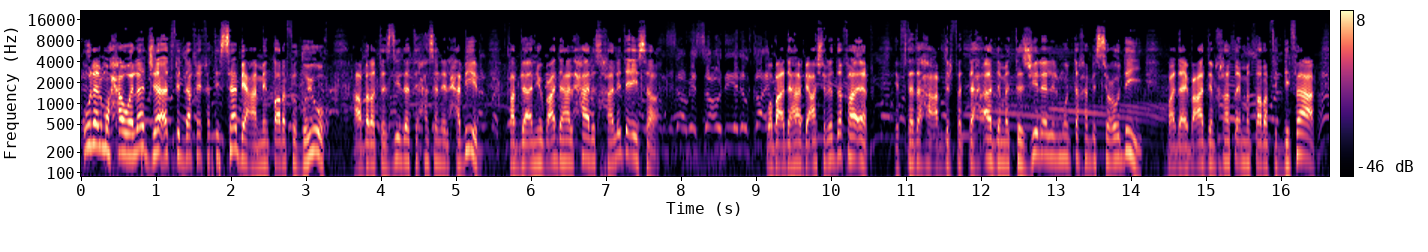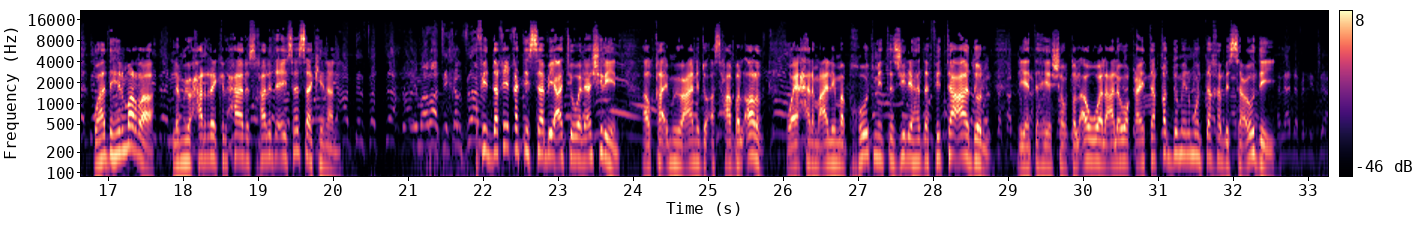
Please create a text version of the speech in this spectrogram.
أولى المحاولات جاءت في الدقيقة السابعة من طرف الضيوف عبر تسديدة حسن الحبيب قبل أن يبعدها الحارس خالد عيسى. وبعدها بعشر دقائق افتتح عبد الفتاح آدم التسجيل للمنتخب السعودي بعد إبعاد خاطئ من طرف الدفاع. وهذه المرة لم يحرك الحارس خالد عيسى ساكنا. في الدقيقة السابعة والعشرين القائم يعاند أصحاب الأرض ويحرم علي مبخوت من تسجيل هدف التعادل لينتهي الشوط الأول على وقع تقدم المنتخب السعودي.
